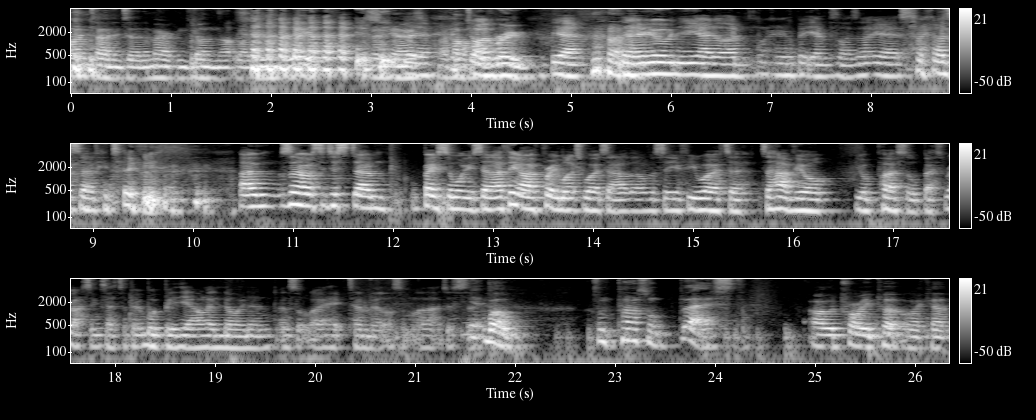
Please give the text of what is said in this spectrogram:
I'd turn into an American gun nut like you believe. You know, yeah. I'd have a whole room. Yeah, no, you, yeah, no, I'd, I can completely empathise with that. Yeah, something I'd certainly do. um, so obviously, just um, based on what you said, I think I've pretty much worked out that obviously, if you were to, to have your your personal best ratting setup, it would be the Owl N9 and, and sort of like a Hik 10 mil or something like that. Just so. Yeah, well, from personal best, I would probably put like a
